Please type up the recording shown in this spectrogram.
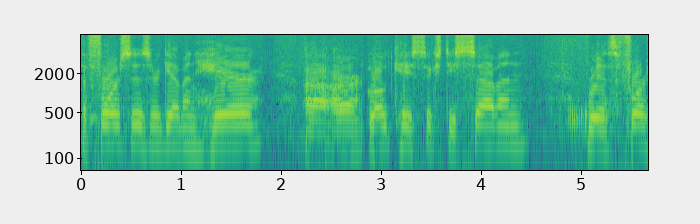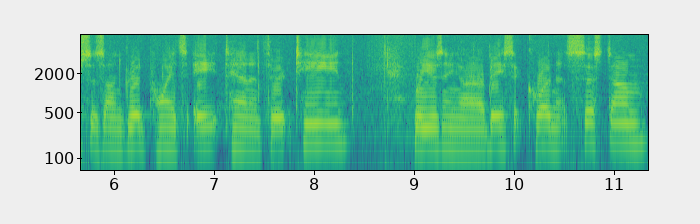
The forces are given here uh, our load case 67 with forces on grid points 8, 10, and 13. We're using our basic coordinate system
